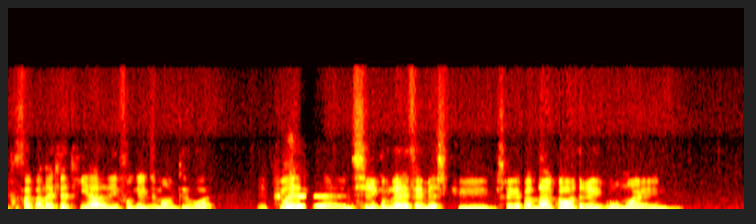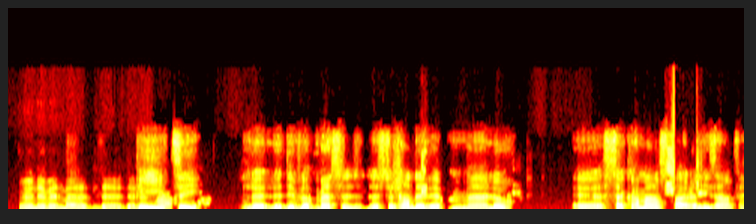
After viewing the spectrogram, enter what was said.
Pour faire connaître le trial, il faut qu'il y ait du monde qui le voit. Et puis, une série comme la FMSQ serait capable d'encadrer au moins un événement de, de puis, la le, développement de ce genre d'événement-là, euh, ça commence par les enfants.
